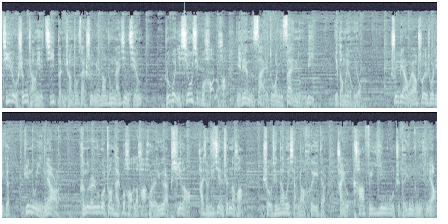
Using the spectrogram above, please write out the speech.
肌肉生长也基本上都在睡眠当中来进行。如果你休息不好的话，你练的再多，你再努力也都没有用。顺便我要说一说这个运动饮料了。很多人如果状态不好的话，或者有点疲劳，还想去健身的话，首先他会想到喝一点含有咖啡因物质的运动饮料，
